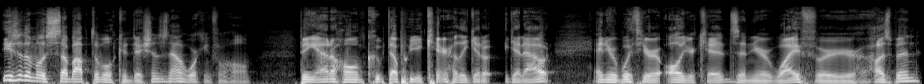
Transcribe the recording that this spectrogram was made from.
these are the most suboptimal conditions now working from home. Being out of home cooped up where you can't really get get out and you're with your all your kids and your wife or your husband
